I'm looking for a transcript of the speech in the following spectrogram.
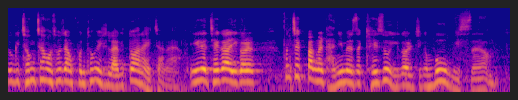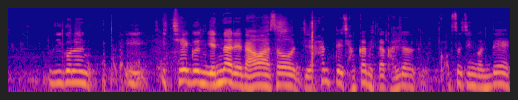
여기 정창훈 소장품 통일신락이 또 하나 있잖아요. 이거 제가 이걸 헌책방을 다니면서 계속 이걸 지금 모으고 있어요. 이거는 이, 이 책은 옛날에 나와서 이제 한때 잠깐 있다 관련 없어진 건데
